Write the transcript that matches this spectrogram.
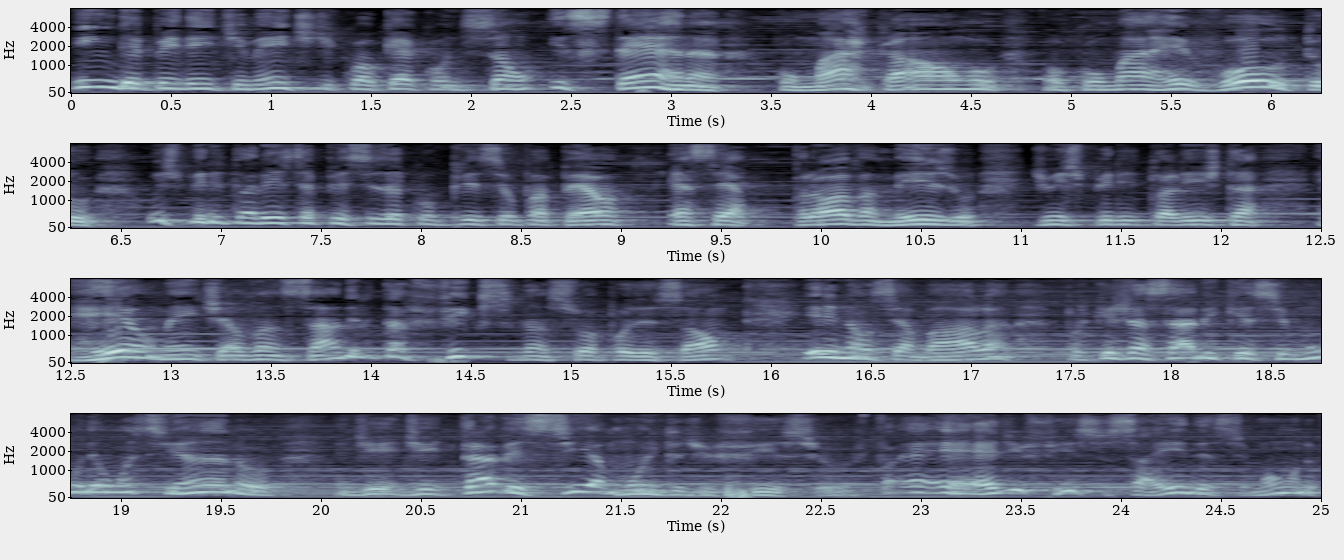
independentemente de qualquer condição externa, com mar calmo ou com mar revolto, o espiritualista precisa cumprir seu papel. Essa é a prova mesmo de um espiritualista realmente avançado. Ele está fixo na sua posição, ele não se abala, porque já sabe que esse mundo é um oceano de, de travessia muito difícil. É, é difícil sair desse mundo,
